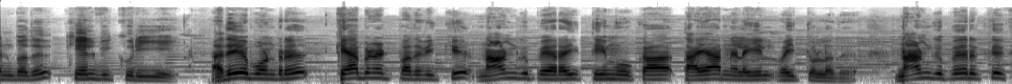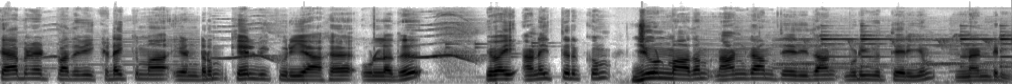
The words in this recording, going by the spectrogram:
என்பது கேள்விக்குறியே. அதேபோன்று கேபினெட் பதவிக்கு நான்கு பேரை திமுக தயார் நிலையில் வைத்துள்ளது. நான்கு பேருக்கு கேபினெட் பதவி கிடைக்குமா என்றும் கேள்விக்குறியாக உள்ளது. இவை அனைத்திற்கும் ஜூன் மாதம் நான்காம் தேதிதான் முடிவு தெரியும். நன்றி.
